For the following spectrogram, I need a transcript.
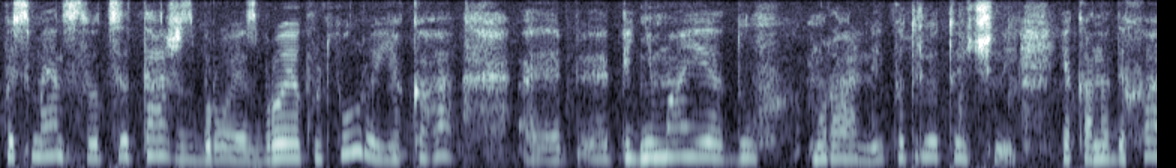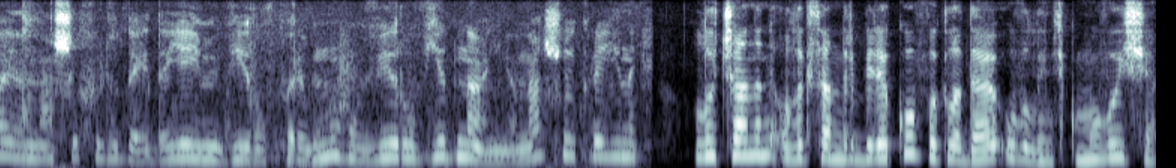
Письменство це та ж зброя, зброя культури, яка е, піднімає дух моральний, патріотичний, яка надихає наших людей, дає їм віру в перемогу, віру в єднання нашої країни. Лучанин Олександр Біляков викладає у Волинському виші.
